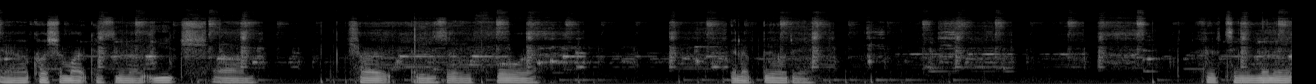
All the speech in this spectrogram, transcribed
You know, question mark because you know each um, chart is a floor in a building. 15 minute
